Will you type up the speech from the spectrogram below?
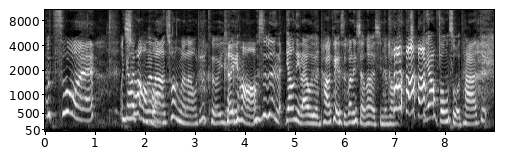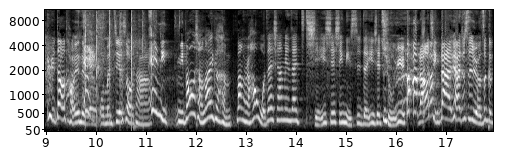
不错哎、我应该会爆红创了啦，创了啦，我觉得可以，可以哈我是不是邀你来我的 podcast，帮你想到有新的方法？不要封锁他，就遇到讨厌的人，我们接受他。哎、你你帮我想到一个很棒，然后我在下面再写一些心理师的一些处遇，然后请大家就是有这个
